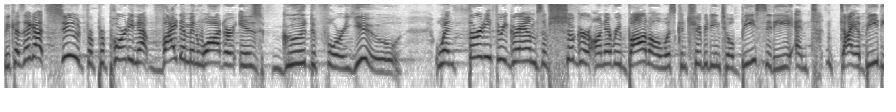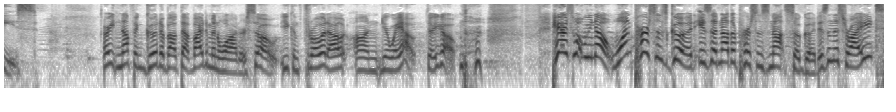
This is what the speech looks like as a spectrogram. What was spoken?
because they got sued for purporting that vitamin water is good for you when 33 grams of sugar on every bottle was contributing to obesity and t- diabetes. All right, nothing good about that vitamin water, so you can throw it out on your way out. There you go. Here's what we know one person's good is another person's not so good. Isn't this right?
